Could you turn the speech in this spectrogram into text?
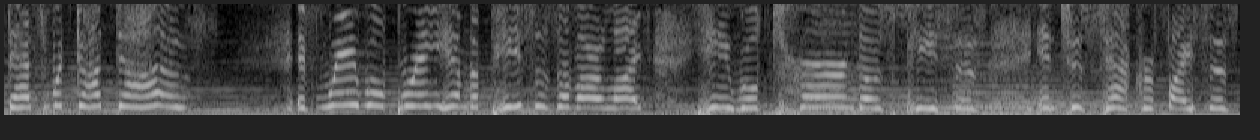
That's what God does. If we will bring him the pieces of our life, he will turn those pieces into sacrifices.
